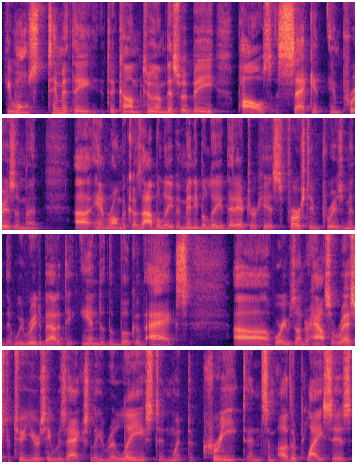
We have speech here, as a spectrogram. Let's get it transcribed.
he wants Timothy to come to him. This would be Paul's second imprisonment uh, in Rome because I believe, and many believe, that after his first imprisonment that we read about at the end of the book of Acts, uh, where he was under house arrest for two years, he was actually released and went to Crete and some other places,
